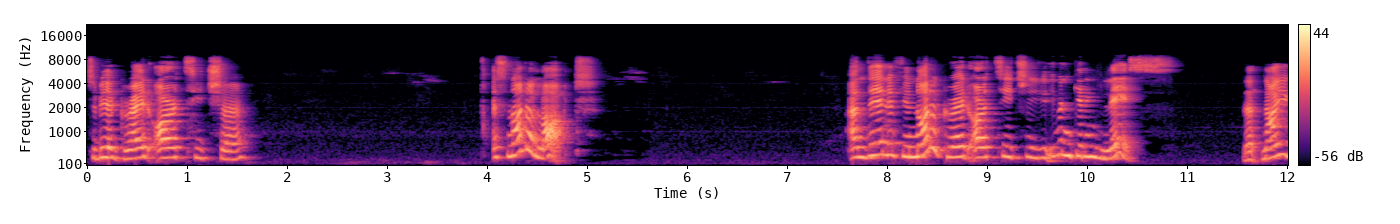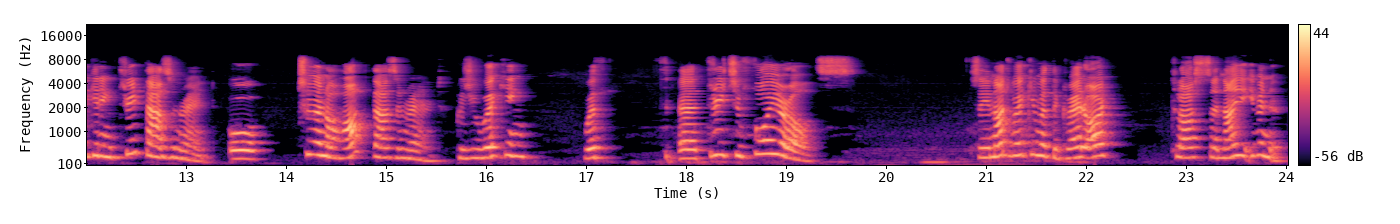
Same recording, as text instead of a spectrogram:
to be a grade R teacher, it's not a lot. And then if you're not a grade R teacher, you're even getting less. That now you're getting 3,000 Rand or two and a half thousand Rand because you're working with uh, three to four year olds. So you're not working with the grade R class. So now you're even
